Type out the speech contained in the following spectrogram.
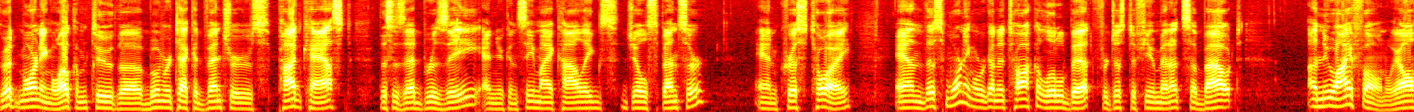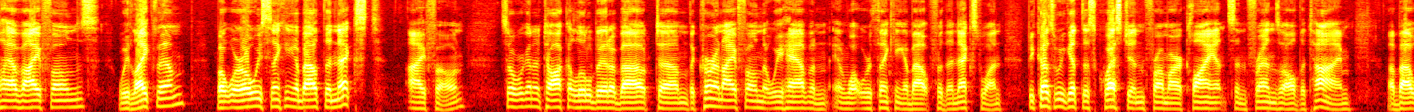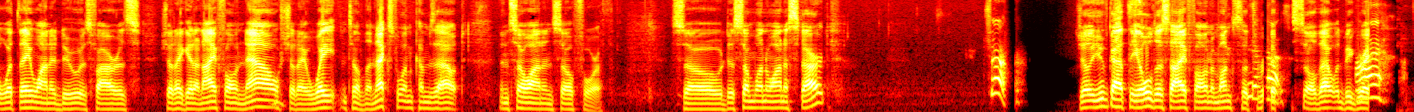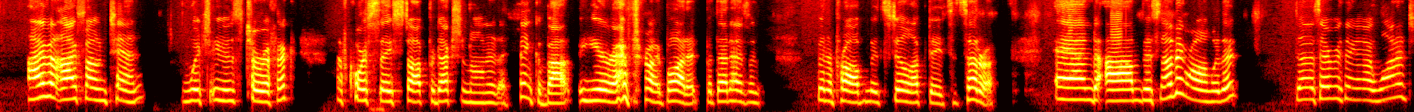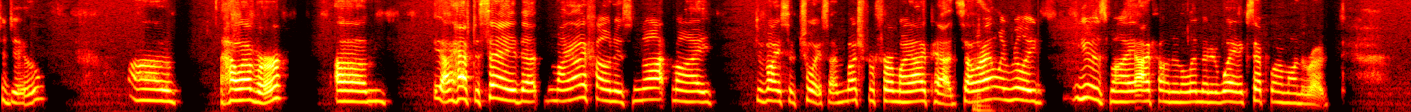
Good morning. Welcome to the Boomer Tech Adventures podcast. This is Ed Brazee, and you can see my colleagues Jill Spencer and Chris Toy. And this morning we're going to talk a little bit for just a few minutes about a new iPhone. We all have iPhones, we like them, but we're always thinking about the next iPhone. So we're going to talk a little bit about um, the current iPhone that we have and, and what we're thinking about for the next one because we get this question from our clients and friends all the time about what they want to do as far as should I get an iPhone now, should I wait until the next one comes out, and so on and so forth. So does someone want to start? Sure. Jill, you've got the oldest iPhone amongst the yes. three, so that would be great. I, I have an iPhone 10, which is terrific. Of course, they stopped production on it, I think, about a year after I bought it, but that hasn't been a problem. It still updates, etc. And um, there's nothing wrong with it. Does everything I wanted to do. Uh, however, um, I have to say that my iPhone is not my device of choice. I much prefer my iPad. So I only really use my iPhone in a limited way, except when I'm on the road.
